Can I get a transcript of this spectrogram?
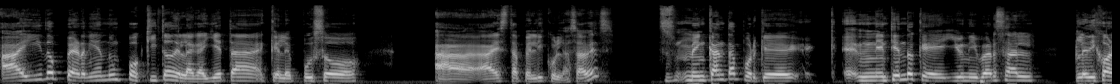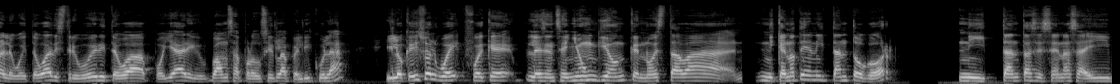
ha ido perdiendo un poquito de la galleta que le puso a, esta película, ¿sabes? Me encanta porque eh, entiendo que Universal le dijo, órale, güey, te voy a distribuir y te voy a apoyar y vamos a producir la película. Y lo que hizo el güey fue que les enseñó un guion que no estaba, ni que no tenía ni tanto gore, ni tantas escenas ahí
